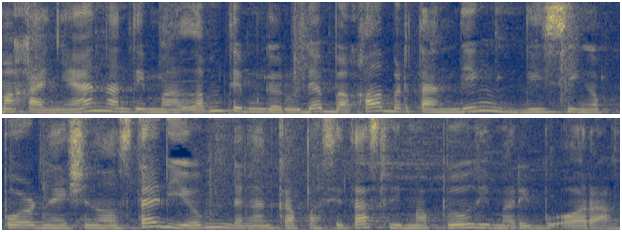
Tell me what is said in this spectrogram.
Makanya nanti malam tim Garuda bakal bertanding di Singapore National Stadium dengan kapasitas 55.000 orang.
